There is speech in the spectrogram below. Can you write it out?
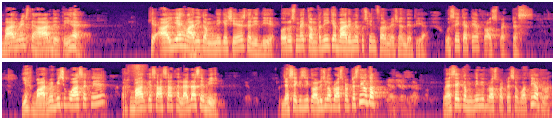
बाद में इश्तेहार देती है कि आइए हमारी कंपनी के शेयर्स खरीदिए और उसमें कंपनी के बारे में कुछ इन्फॉर्मेशन देती है। उसे कहते हैं प्रोस्पेक्टस ये अखबार में भी छुपवा सकते हैं और अखबार के साथ साथ अलहदा से भी। जैसे किसी कॉलेज का प्रोस्पेक्टस नहीं होता? वैसे कंपनी भी प्रोस्पेक्टस छपवाती है अपना।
